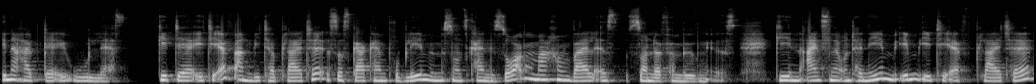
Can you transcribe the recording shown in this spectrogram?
innerhalb der EU lässt. Geht der ETF-Anbieter pleite, ist das gar kein Problem. Wir müssen uns keine Sorgen machen, weil es Sondervermögen ist. Gehen einzelne Unternehmen im ETF pleite,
